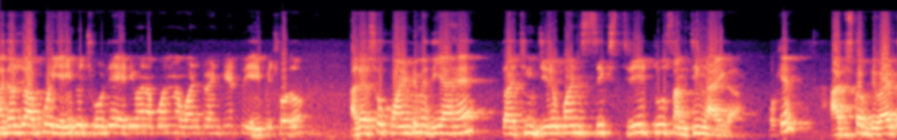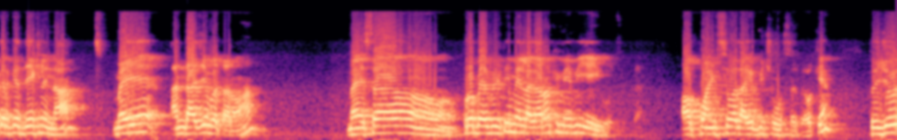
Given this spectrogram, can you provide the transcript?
अगर जो आपको यहीं पे छोड़ दिया एटी वन अपॉन में वन ट्वेंटी एट तो यहीं पे छोड़ दो। अगर इसको पॉइंट में दिया है तो I think zero point six three two something आएगा। ओके आप इसको डिवाइड करके देख लेना। मैं ये अंदाजे बता रहा हूँ हाँ? मैं ऐसा प्रोबेबिलिटी में लगा रहा हूँ कि मे भी यही हो सकता है। और पॉइंट से बाद आगे पीछे हो सकता है ओके तो जो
